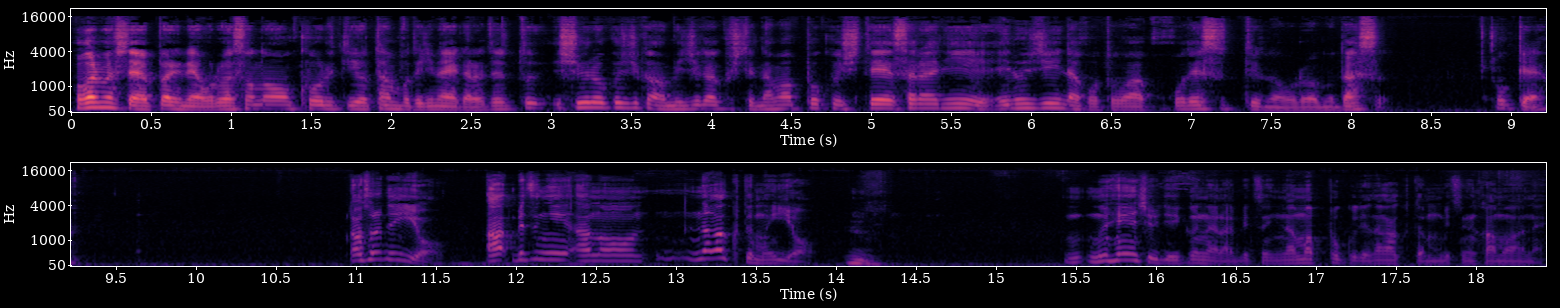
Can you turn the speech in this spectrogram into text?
わかりました。やっぱりね、俺はそのクオリティを担保できないから、ずっと収録時間を短くして生っぽくして、さらに NG なことはここですっていうのを俺はもう出す。OK? あそれでいいよ。あ別にあの長くてもいいよ。うん。む無編集でいくなら別に生っぽくで長くても別に構わない。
